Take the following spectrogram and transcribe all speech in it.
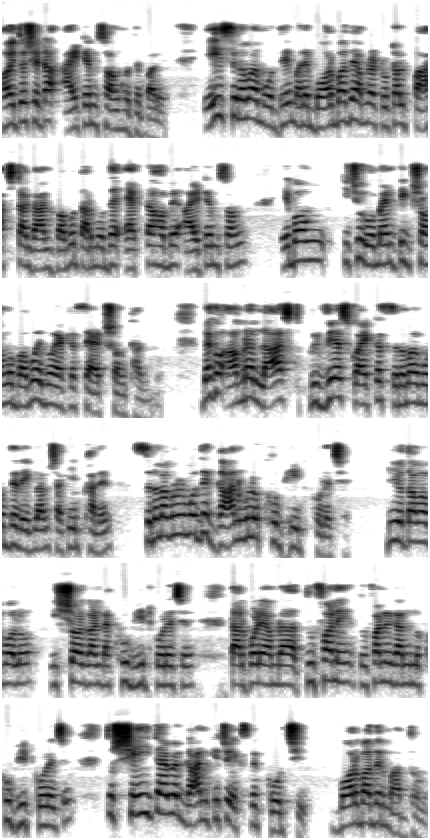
হয়তো সেটা আইটেম সং হতে পারে। এই সিনেমার মধ্যে মানে বরবাদে আমরা টোটাল পাঁচটা গান পাবো। তার মধ্যে একটা হবে আইটেম সং এবং কিছু রোমান্টিক সঙ্গও পাবো এবং একটা স্যাড সং থাকবে। দেখো, আমরা লাস্ট প্রিভিয়াস কয়েকটা সিনেমার মধ্যে দেখলাম শাকিব খানের। সিনেমাগুলোর মধ্যে গানগুলো খুব হিট করেছে। প্রিয়তমা বলো, ঈশ্বর গানটা খুব হিট করেছে। তারপরে আমরা তুফানে, তুফানের গানগুলো খুব হিট করেছে। তো সেই টাইপের গান কিছু এক্সপেক্ট করছি, বরবাদের মাধ্যমে।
